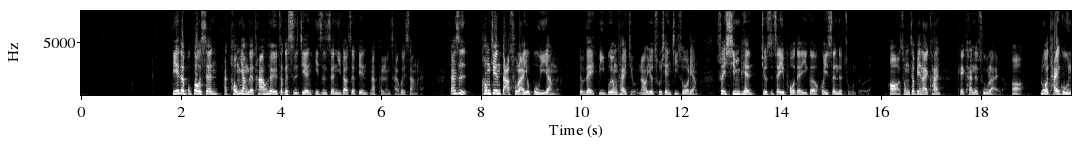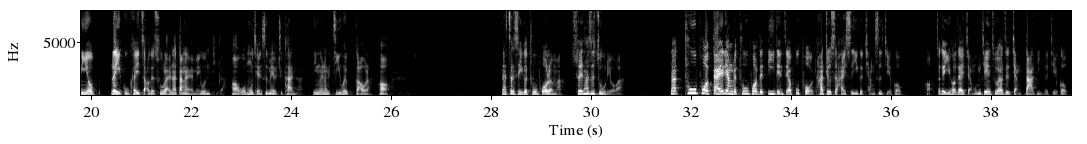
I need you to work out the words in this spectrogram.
跌的不够深啊，同样的，它会有这个时间一直整理到这边，那可能才会上来。但是空间打出来又不一样了，对不对？底不用太久，然后又出现急缩量，所以芯片就是这一波的一个回升的主流了。哦，从这边来看可以看得出来了。哦，如果台股你有类股可以找得出来，那当然也没问题了。哦，我目前是没有去看的，因为那个机会不高了。哦，那这是一个突破了嘛？所以它是主流啊。那突破带量的突破的低点，只要不破，它就是还是一个强势结构。好，这个以后再讲。我们今天主要是讲大底的结构，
